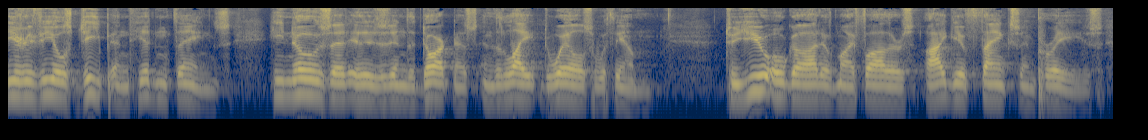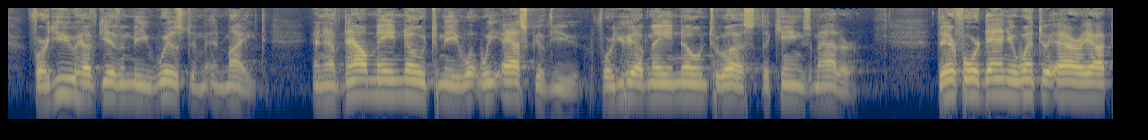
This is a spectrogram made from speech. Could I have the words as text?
He reveals deep and hidden things. He knows that it is in the darkness, and the light dwells with him. To you, O God of my fathers, I give thanks and praise, for you have given me wisdom and might, and have now made known to me what we ask of you, for you have made known to us the king's matter. Therefore Daniel went to Arioch,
